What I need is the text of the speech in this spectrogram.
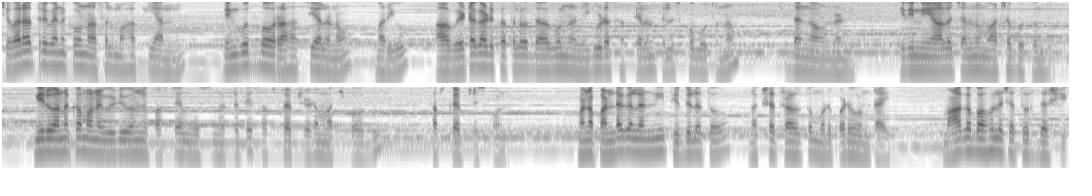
శివరాత్రి వెనుక ఉన్న అసలు మహత్యాన్ని లింగోద్భవ రహస్యాలను మరియు ఆ వేటగాడి కథలో దాగున్న నిగూఢ సత్యాలను తెలుసుకోబోతున్నాం. సిద్ధంగా ఉండండి. ఇది మీ ఆలోచనను మార్చబోతుంది. మీరు కనుక మన వీడియోలను ఫస్ట్ టైం చూస్తున్నట్లయితే సబ్స్క్రైబ్ చేయడం మర్చిపోవద్దు. సబ్స్క్రైబ్ చేసుకోండి. మన పండగలన్నీ తిథులతో నక్షత్రాలతో ముడిపడి ఉంటాయి. మాఘబహుళ చతుర్దశి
